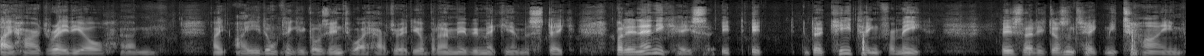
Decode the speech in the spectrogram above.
iheartradio. Um, I, I don't think it goes into iheartradio but i may be making a mistake. But in any case it, it the key thing for me is that it doesn't take me time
